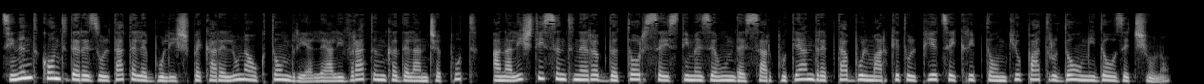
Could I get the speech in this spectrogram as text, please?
Ținând cont de rezultatele buliși pe care luna octombrie le-a livrat încă de la început, analiștii sunt nerăbdători să estimeze unde s-ar putea îndrepta bull marketul pieței cripto în Q4 2021.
